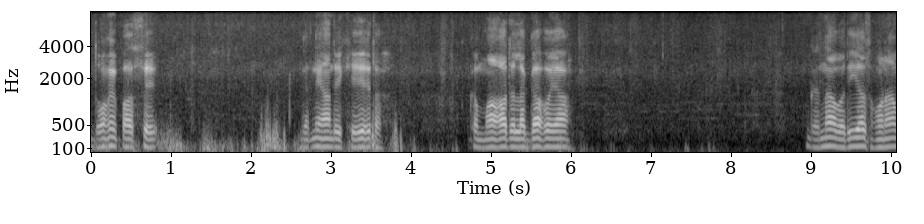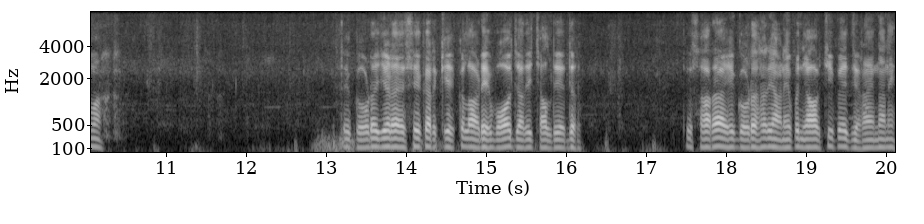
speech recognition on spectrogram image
ਦੋਵੇਂ ਪਾਸੇ ਗੰਨਿਆਂ ਦੇ ਖੇਤ, ਕਮਾਦ ਲੱਗਾ ਹੋਇਆ। ਗੰਨਾ ਵਧੀਆ ਸੋਹਣਾ ਵਾ। ਤੇ ਗੁੜ ਜਿਹੜਾ ਇਸੇ ਕਰਕੇ ਕਲਾੜੇ ਬਹੁਤ ਜ਼ਿਆਦਾ ਚੱਲਦੇ ਇੱਧਰ। ਤੇ ਸਾਰਾ ਇਹ ਗੁੜ ਹਰਿਆਣੇ, ਪੰਜਾਬ 'ਚ ਹੀ ਭੇਜਣਾ ਇਹਨਾਂ ਨੇ,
